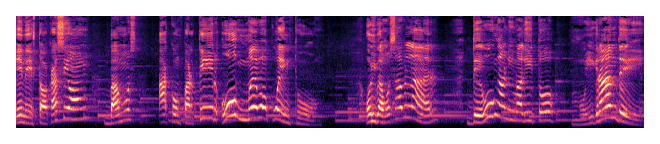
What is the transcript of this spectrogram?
En esta ocasión vamos a compartir un nuevo cuento. Hoy vamos a hablar de un animalito muy grande,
